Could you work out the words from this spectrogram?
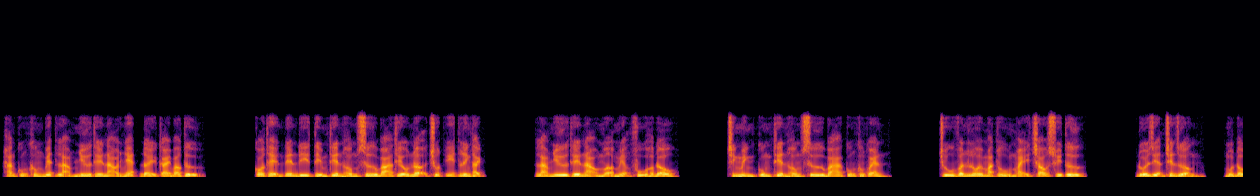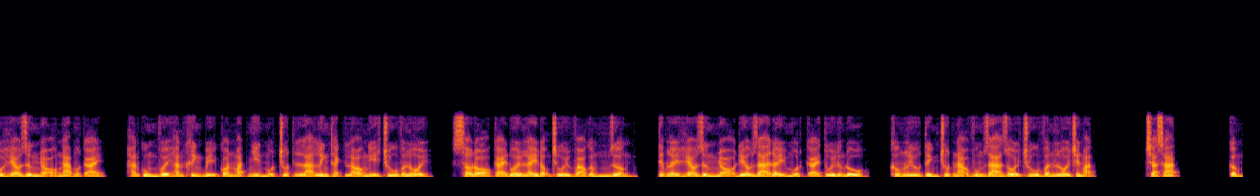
hắn cũng không biết làm như thế nào nhét đầy cái bao tử. Có thể nên đi tìm thiên hồng sư bá thiếu nợ chút ít linh thạch. Làm như thế nào mở miệng phù hợp đâu? Chính mình cùng thiên hồng sư bá cũng không quen. Chu vân lôi mặt ủ mày trao suy tư. Đối diện trên giường, một đầu heo rừng nhỏ ngáp một cái, hắn cùng với hắn khinh bị con mắt nhìn một chút là linh thạch lo nghĩ chu vân lôi, sau đó cái đuôi lay động chui vào gầm giường, tiếp lấy heo rừng nhỏ điêu ra đây một cái túi đựng đồ, không lưu tình chút nào vung ra rồi chu vân lôi trên mặt. Trà sát. Cầm.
